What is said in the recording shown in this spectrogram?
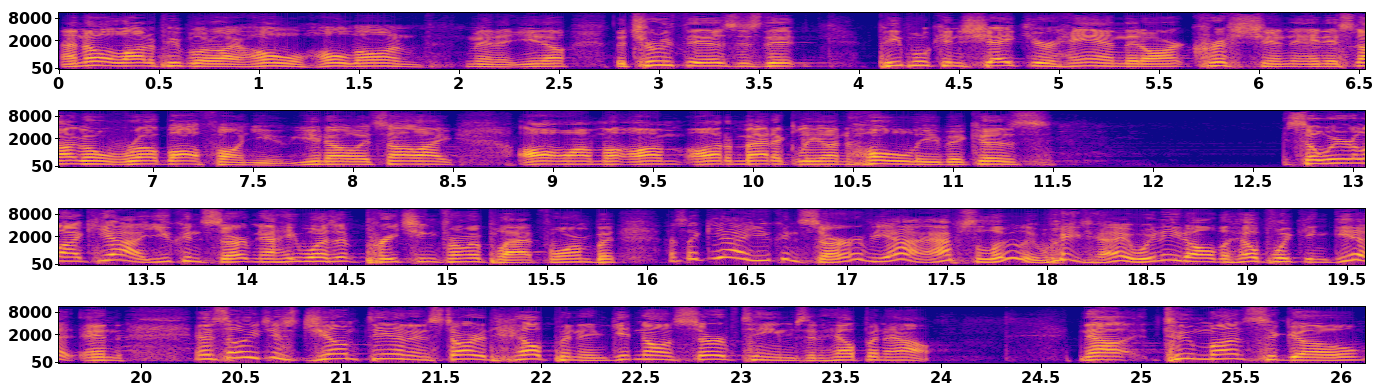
I know a lot of people are like, oh, hold on a minute. You know, the truth is, is that people can shake your hand that aren't Christian and it's not going to rub off on you. You know, it's not like, oh, I'm, I'm automatically unholy because so we were like, yeah, you can serve. Now, he wasn't preaching from a platform, but I was like, yeah, you can serve. Yeah, absolutely. We, hey, we need all the help we can get. And, and so he just jumped in and started helping and getting on serve teams and helping out. Now, two months ago,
